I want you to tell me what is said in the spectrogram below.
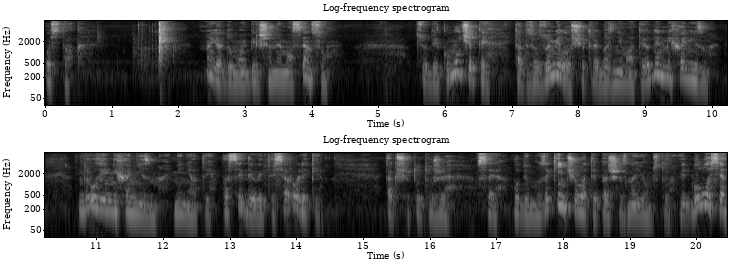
Ось так. Ну, я думаю, більше нема сенсу цю дику мучити. Так, зрозуміло, що треба знімати один механізм, другий механізм, міняти паси, дивитися ролики. Так що тут уже все будемо закінчувати. Перше знайомство відбулося.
